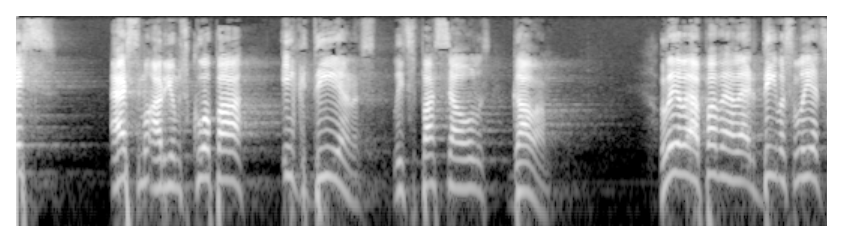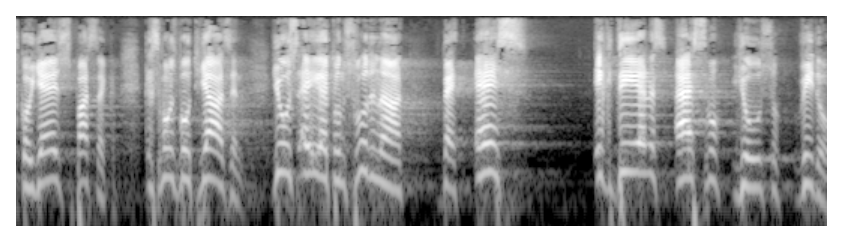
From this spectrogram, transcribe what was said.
Es esmu ar jums kopā ikdienas līdz pasaules galam. Lielajā pavēlē ir divas lietas, ko Jēzus pasaka, kas mums būtu jāzina. Jūs ejiet un sludināt, bet es ikdienas esmu jūsu vidū.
